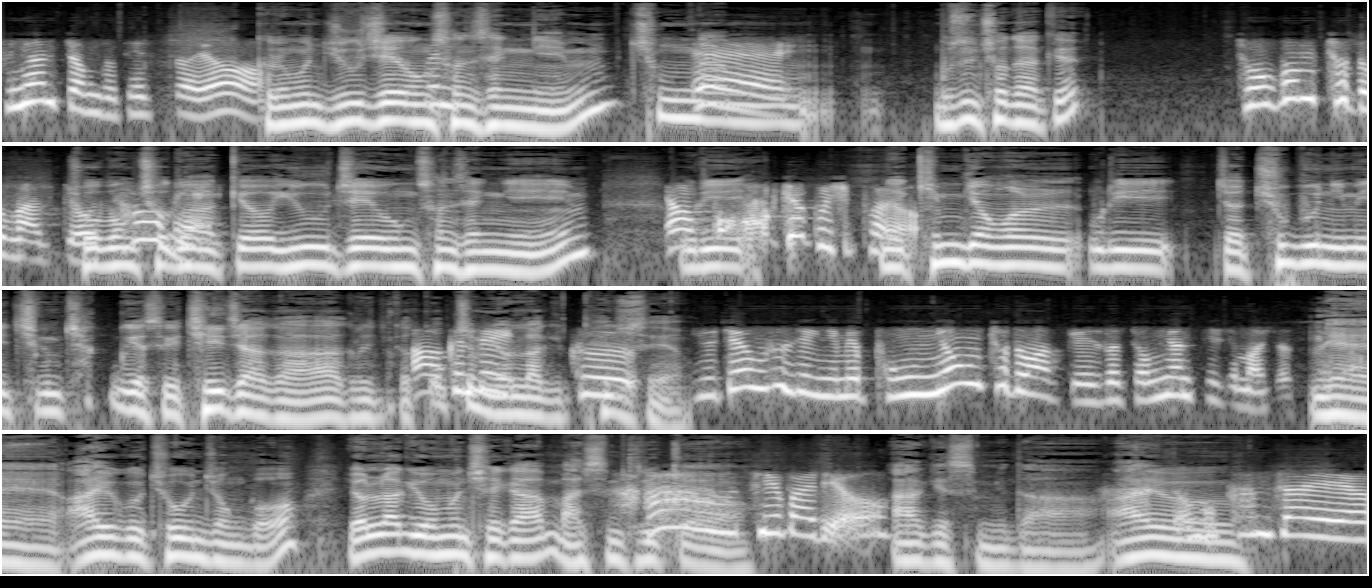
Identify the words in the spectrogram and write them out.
9년 정도 됐어요. 그러면 유재홍 근- 선생님 충남 네. 무슨 초등학교요? 조검초등학교 조봉 처음에 초등학교 유재웅 선생님. 어, 우리 꼭 찾고 싶어요. 네, 김경월 우리 저 주부님이 지금 찾고 계세요. 제자가 그러니까 아 꼭좀 근데 연락이 그 해주세요. 유재홍 선생님의 복룡초등학교에서 정년퇴직 하셨어요. 네, 아이고 좋은 정보. 연락이 오면 제가 말씀드릴게요. 아우, 제발요. 알겠습니다. 아유. 너무 감사해요.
